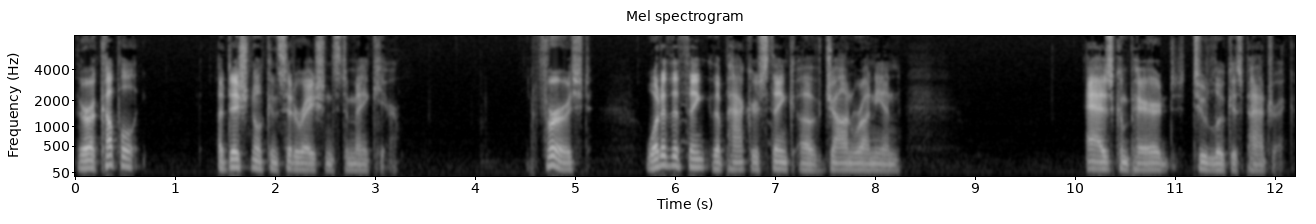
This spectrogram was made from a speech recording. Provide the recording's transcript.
There are a couple additional considerations to make here. First, what do the think the Packers think of Jon Runyan as compared to Lucas Patrick?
